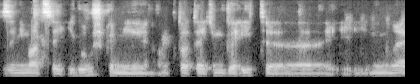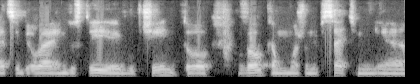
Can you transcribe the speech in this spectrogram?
заниматься игрушками, кто-то этим горит, э, и ему нравится игровая индустрия и блокчейн, то welcome, можно написать мне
